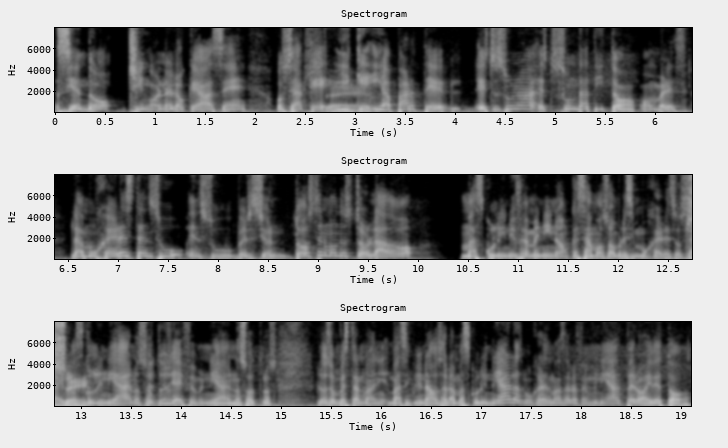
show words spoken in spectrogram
siendo chingón en lo que hace. O sea que, Sí. y que, y aparte, esto es una, esto es un datito, hombres. La mujer está en su, en su versión, todos tenemos nuestro lado masculino y femenino, aunque seamos hombres y mujeres. O sea, Sí. hay masculinidad en nosotros Cañón. y hay feminidad en nosotros. Los hombres están más inclinados a la masculinidad, las mujeres más a la feminidad, pero hay de todo.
